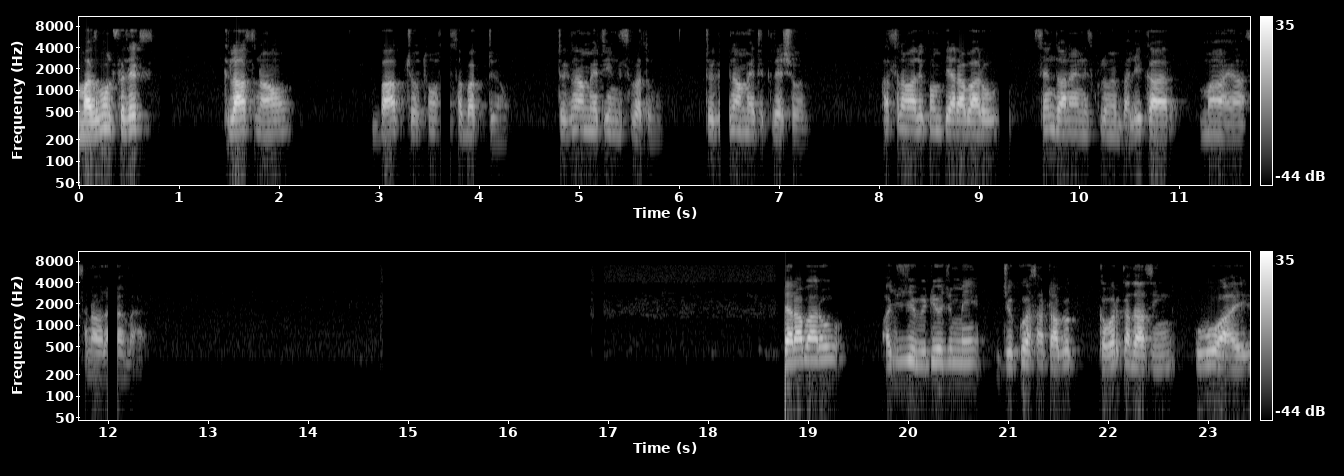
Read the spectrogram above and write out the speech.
मजमून फिज़िक्स क्लास नाउ बाप चौथों सबक टियों ट्रिग्नामेट्री नस्बतों ट्रिग्नोमेट्रिक रेशोज असल प्यारा बारो सिंध ऑनलाइन स्कूल में भली कार मां आया सनावला महर प्यारा बारो अज के वीडियो में जो अस टॉपिक कवर कंदासीं वो है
